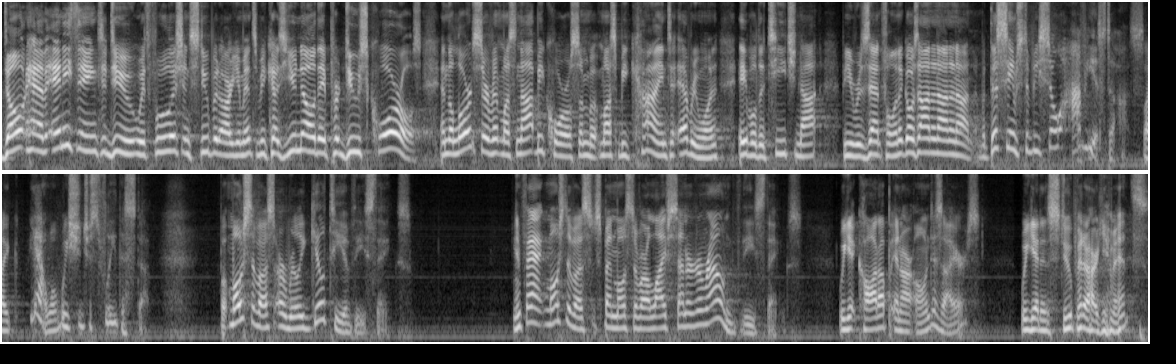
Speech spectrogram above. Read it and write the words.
Don't have anything to do with foolish and stupid arguments because you know they produce quarrels. And the Lord's servant must not be quarrelsome, but must be kind to everyone, able to teach, not be resentful. And it goes on and on and on. But this seems to be so obvious to us. Like, yeah, well, we should just flee this stuff. But most of us are really guilty of these things. In fact, most of us spend most of our life centered around these things. We get caught up in our own desires, we get in stupid arguments.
